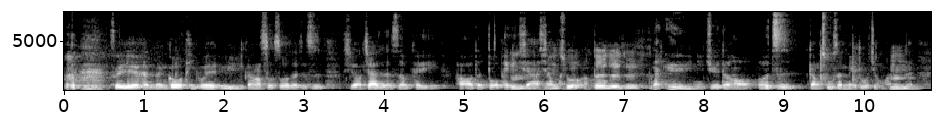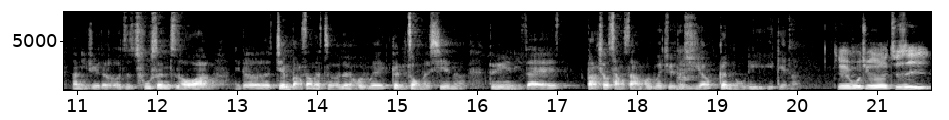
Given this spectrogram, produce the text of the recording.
所以也很能够体会玉宇刚刚所说的，就是希望假日的时候可以好好的多陪一下小朋友。嗯、对对对。那玉宇，你觉得哈，儿子刚出生没多久嘛，对不对？嗯、那你觉得儿子出生之后啊，你的肩膀上的责任会不会更重了些呢？对于你在棒球场上，会不会觉得需要更努力一点呢？所以我觉得就是因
